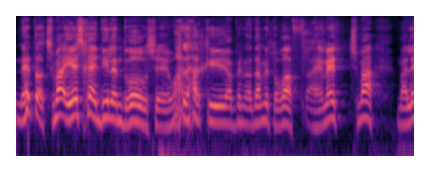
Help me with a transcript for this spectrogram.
נטו, תשמע, יש לך את דילן דרור, שוואלה אחי, הבן אדם מטורף. האמת, תשמע, מלא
